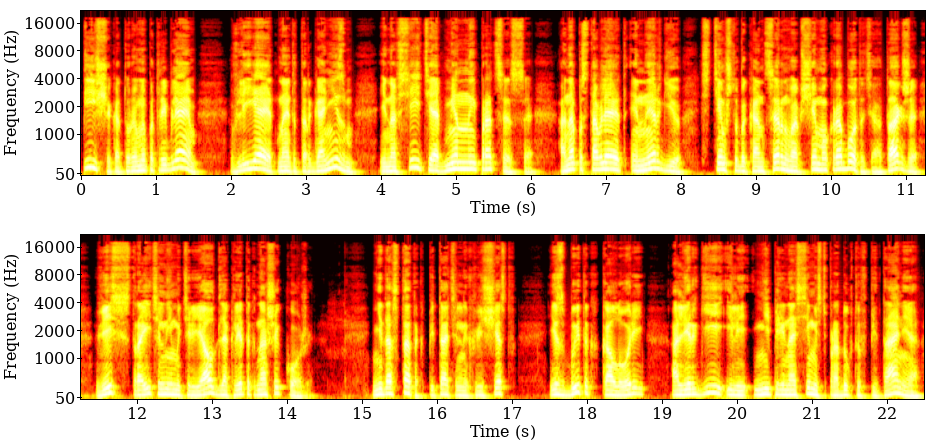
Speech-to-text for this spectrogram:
Пища, которую мы потребляем, влияет на этот организм и на все эти обменные процессы. Она поставляет энергию с тем, чтобы концерн вообще мог работать, а также весь строительный материал для клеток нашей кожи. Недостаток питательных веществ, избыток калорий – аллергии или непереносимость продуктов питания,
